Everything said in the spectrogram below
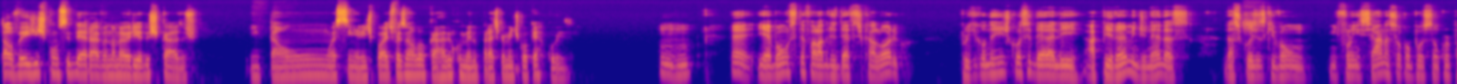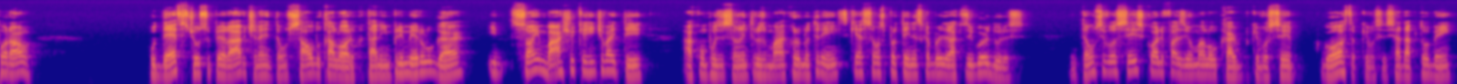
talvez desconsiderável na maioria dos casos. Então, assim, a gente pode fazer uma low carb comendo praticamente qualquer coisa. Uhum. É, e é bom você ter falado de déficit calórico, porque quando a gente considera ali a pirâmide, né, das, das coisas que vão influenciar na sua composição corporal, o déficit ou superávit, né, então o saldo calórico está ali em primeiro lugar, e só embaixo que a gente vai ter a composição entre os macronutrientes, que são as proteínas, carboidratos e gorduras. Então, se você escolhe fazer uma low carb porque você gosta, porque você se adaptou bem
